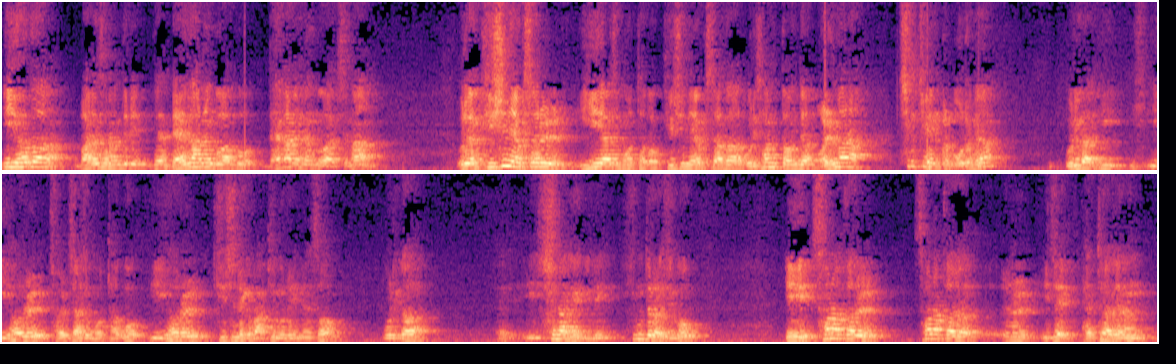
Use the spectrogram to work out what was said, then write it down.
이 혀가 많은 사람들이 그냥 내가 하는 것 같고 내가 뱉는 것 같지만 우리가 귀신의 역사를 이해하지 못하고 귀신의 역사가 우리 삶 가운데 얼마나 침투해 있는 걸 모르면 우리가 이, 이 혀를 절제하지 못하고 이 혀를 귀신에게 맡김으로 인해서 우리가 이 신앙의 길이 힘들어지고 이 선악과를 선악과를 이제 뱉어야 되는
